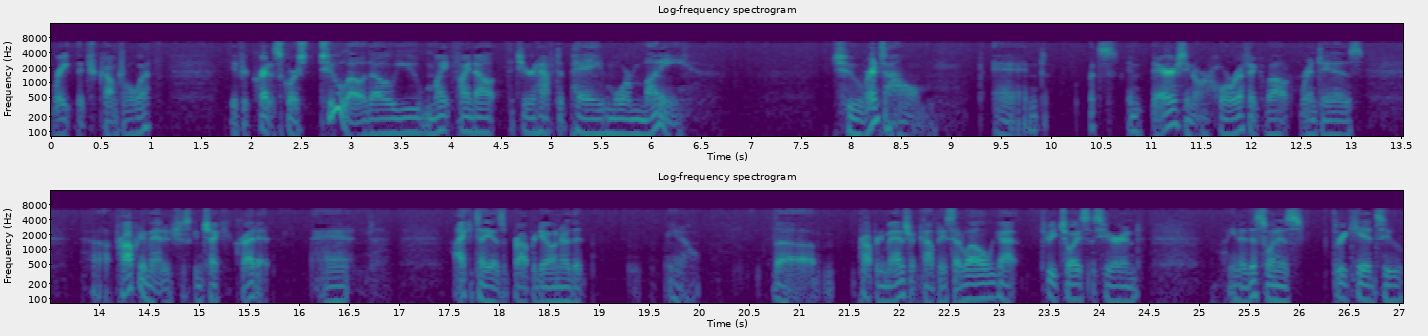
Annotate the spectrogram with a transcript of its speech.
rate that you're comfortable with. If your credit score is too low, though, you might find out that you're going to have to pay more money to rent a home. And what's embarrassing or horrific about renting is uh, property managers can check your credit. And I can tell you as a property owner that, you know, the property management company said, well, we got three choices here, and you know, this one is three kids who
